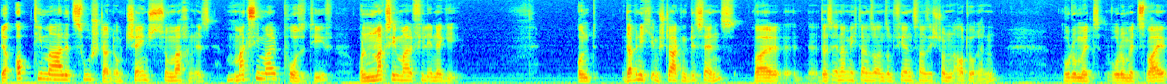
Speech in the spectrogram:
Der optimale Zustand, um Change zu machen, ist maximal positiv und maximal viel Energie. Und da bin ich im starken Dissens, weil äh, das erinnert mich dann so an so ein 24-Stunden-Autorennen wo du mit, wo du mit zwei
